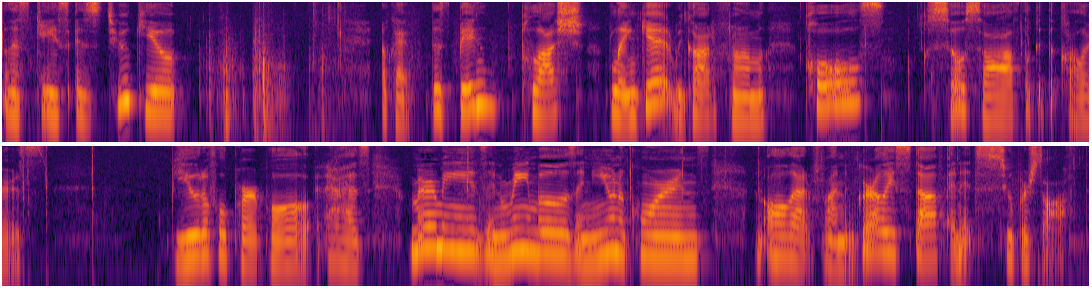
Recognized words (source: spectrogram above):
this case is too cute. Okay, this big plush blanket we got from Kohl's. So soft. Look at the colors. Beautiful purple. It has mermaids and rainbows and unicorns and all that fun girly stuff and it's super soft.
